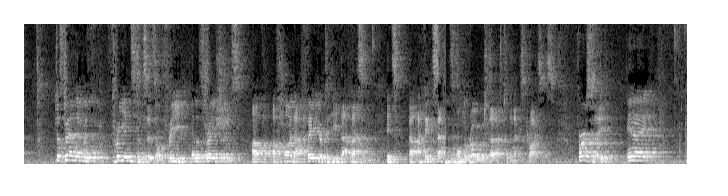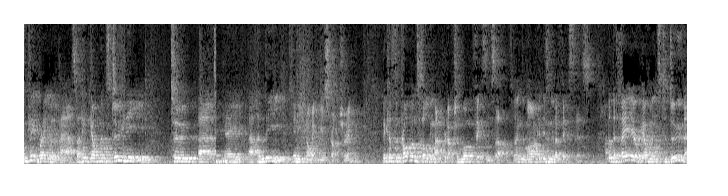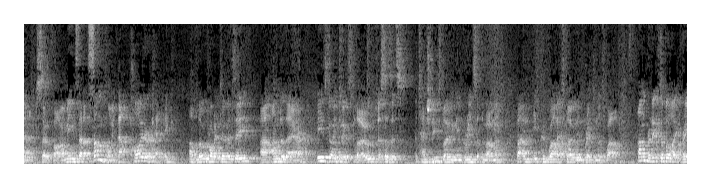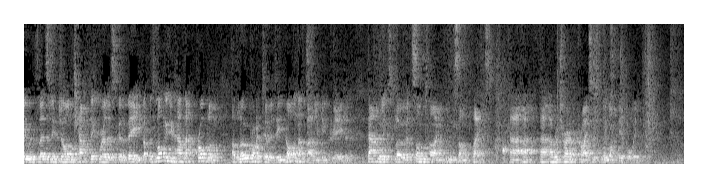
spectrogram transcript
Just to end then with three instances or three illustrations of, of how that failure to heed that lesson is, uh, I think, setting us on the road uh, to the next crisis. Firstly, in a complete break with the past, I think governments do need to uh, take a, a lead in economic restructuring because the problems holding back production won't fix themselves. I think the market isn't going to fix this. But the failure of governments to do that so far means that at some point that powder keg of low productivity uh, under there is going to explode, just as it's potentially exploding in Greece at the moment, but it could well explode in Britain as well. Unpredictable, I agree with Lesley and John, can't predict where this is going to be, but as long as you have that problem of low productivity, not enough value being created, that will explode at some time in some place. Uh, a, a return of crisis will not be avoided.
